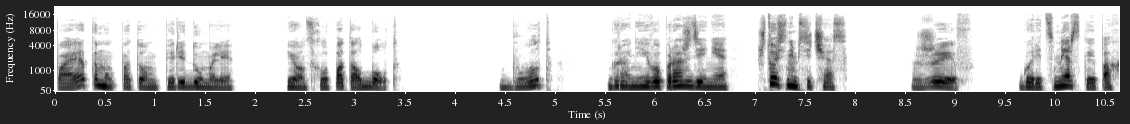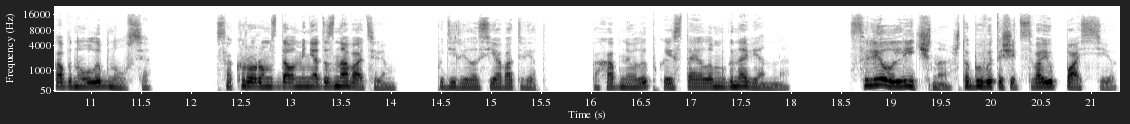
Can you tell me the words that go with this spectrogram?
Поэтому потом передумали, и он схлопотал болт. Болт? Грани его порождения. Что с ним сейчас? Жив. Горец мерзко и похабно улыбнулся. Сокрором сдал меня дознавателем, поделилась я в ответ. Похабная улыбка истаяла мгновенно. Слил лично, чтобы вытащить свою пассию.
